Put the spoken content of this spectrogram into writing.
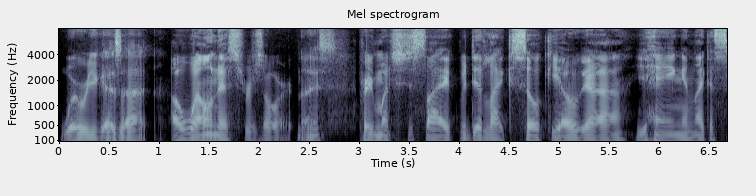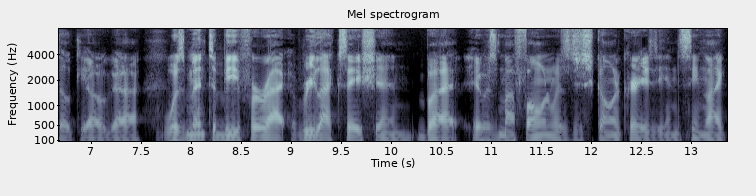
Where were you guys at? A wellness resort. Nice pretty much just like we did like silk yoga. You hang in like a silk yoga. Was meant to be for ra- relaxation, but it was my phone was just going crazy, and it seemed like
